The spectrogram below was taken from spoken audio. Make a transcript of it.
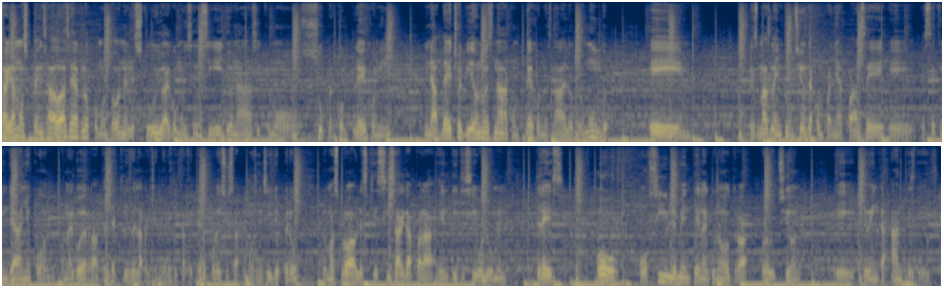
habíamos pensado hacerlo como todo en el estudio, algo muy sencillo, nada así como súper complejo, ni, nada. De hecho, el video no es nada complejo, no es nada del otro mundo. Eh, es más la intención de acompañar Parce eh, este fin de año con, con algo de rap desde aquí, desde la región del eje cafetero, por eso está como sencillo, pero lo más probable es que sí salga para el DGC Volumen 3 o posiblemente en alguna otra producción eh, que venga antes de ello.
